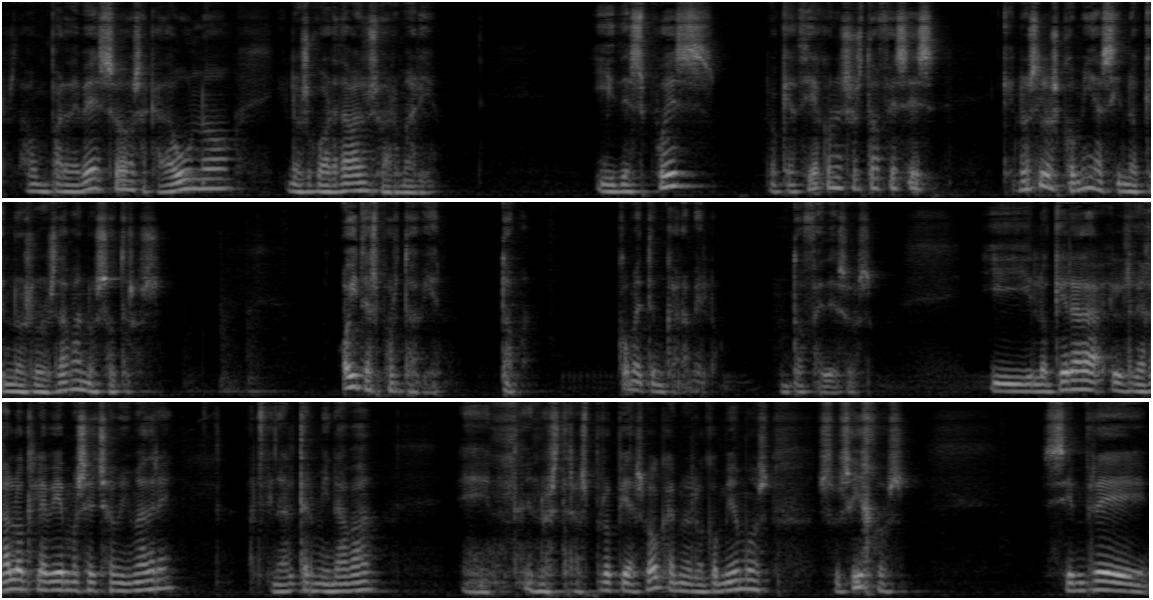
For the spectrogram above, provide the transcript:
Nos daba un par de besos a cada uno y los guardaba en su armario. Y después lo que hacía con esos tofes es que no se los comía, sino que nos los daba a nosotros. Hoy te has portado bien. Toma, cómete un caramelo, un tofe de esos. Y lo que era el regalo que le habíamos hecho a mi madre, al final terminaba en, nuestras propias bocas, nos lo comíamos sus hijos. Siempre,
